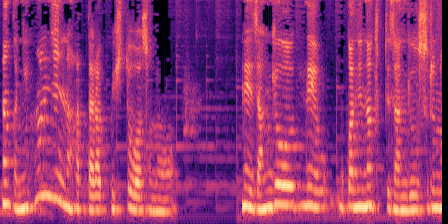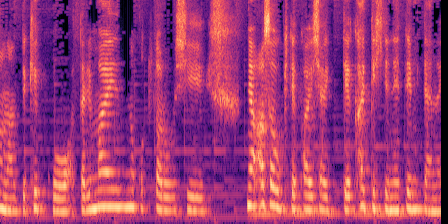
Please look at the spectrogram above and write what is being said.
なんか日本人の働く人はその、ね、残業ね、お金なくて残業するのなんて結構当たり前のことだろうし、ね、朝起きて会社行って帰ってきて寝てみたいな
